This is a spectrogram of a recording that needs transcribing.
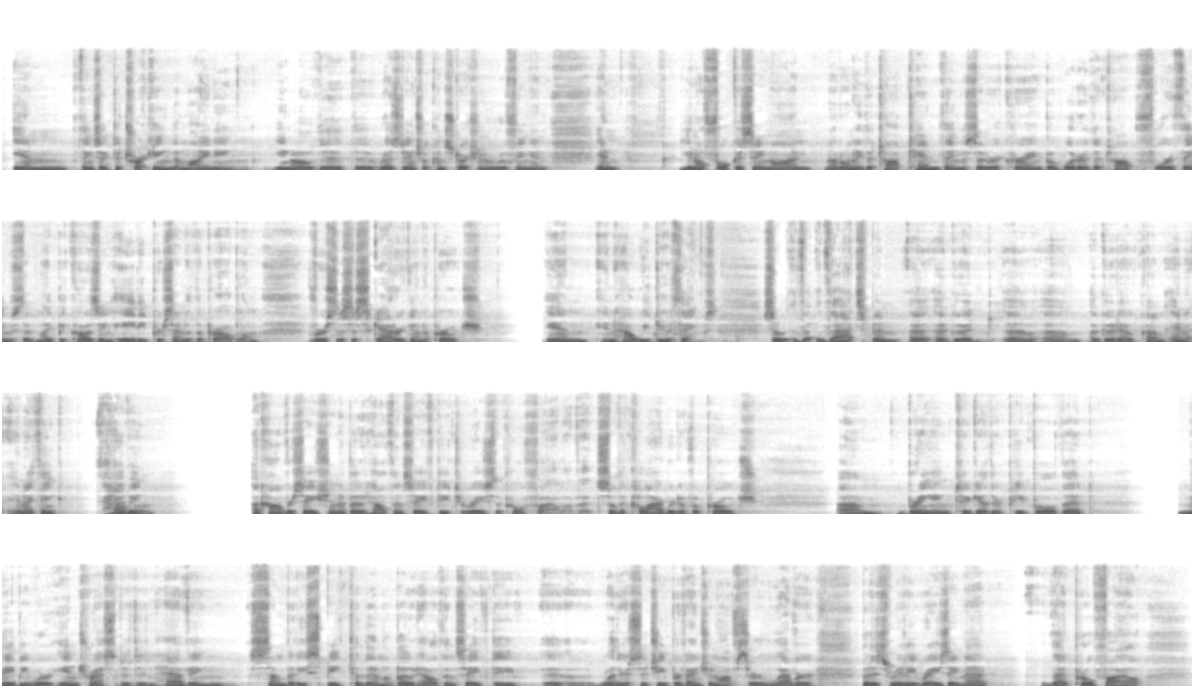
in things like the trucking, the mining, you know, the, the residential construction and roofing, and and you know, focusing on not only the top 10 things that are occurring, but what are the top four things that might be causing 80% of the problem versus a scattergun approach in, in how we do things. So th- that's been a, a good, uh, um, a good outcome. And, and I think having a conversation about health and safety to raise the profile of it. So the collaborative approach, um, bringing together people that maybe were interested in having somebody speak to them about health and safety, uh, whether it's the chief prevention officer or whoever, but it's really raising that that profile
